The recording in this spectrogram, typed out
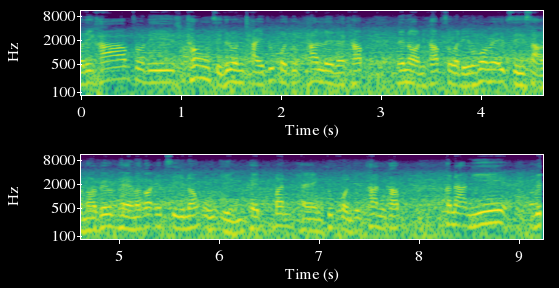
สวัสดีครับ สวัสดีช่องสิทธิรนชัยทุกคนทุกท่านเลยนะครับ แน่นอนครับ สวัสดีพ่อแม่ FC สาวน้อยเพชรแพงแล้วก็ FC น้องอุ๋งอิงเพชรบ้านแพงทุกคนทุกท่านครับ ขณะนี้เว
